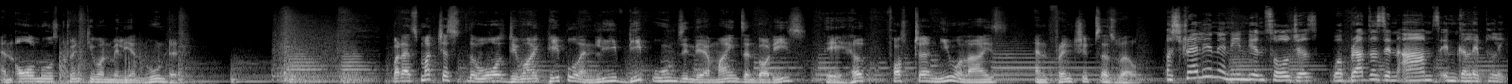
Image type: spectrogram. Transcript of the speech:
and almost 21 million wounded. But as much as the wars divide people and leave deep wounds in their minds and bodies, they help foster new allies and friendships as well. Australian and Indian soldiers were brothers in arms in Gallipoli.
